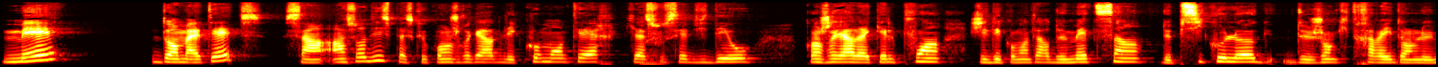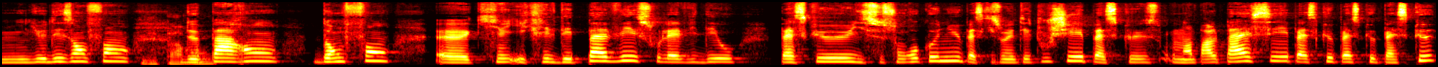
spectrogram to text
Mais dans ma tête, c'est un 1 sur 10 parce que quand je regarde les commentaires qu'il y a sous cette vidéo, quand je regarde à quel point j'ai des commentaires de médecins, de psychologues, de gens qui travaillent dans le milieu des enfants, parents. de parents, d'enfants euh, qui écrivent des pavés sous la vidéo parce qu'ils se sont reconnus, parce qu'ils ont été touchés, parce qu'on n'en parle pas assez, parce que, parce que, parce que.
